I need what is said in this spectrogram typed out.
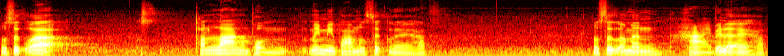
รู้สึกว่าท่อนล่างของผมไม่มีความรู้สึกเลยครับ รู้สึกว่ามันหายไปเลยครับ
